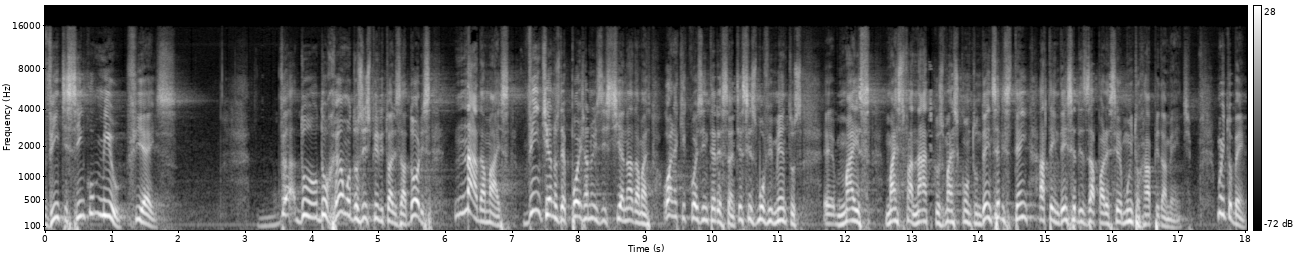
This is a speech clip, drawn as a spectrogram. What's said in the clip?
25 mil fiéis. Do, do, ramo dos espiritualizadores, nada mais. 20 anos depois já não existia nada mais. Olha que coisa interessante. Esses movimentos eh, mais, mais fanáticos, mais contundentes, eles têm a tendência de desaparecer muito rapidamente. Muito bem,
